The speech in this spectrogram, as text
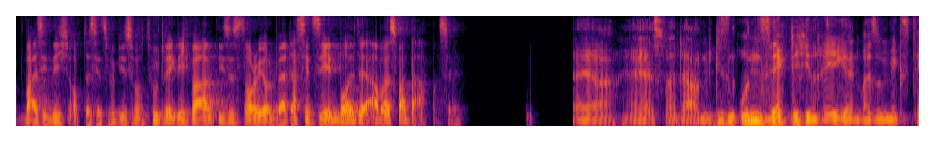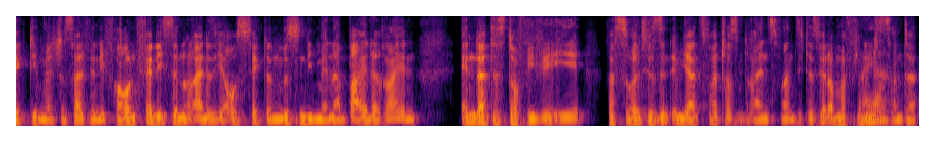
weiß ich nicht, ob das jetzt wirklich so zuträglich war, diese Story und wer das jetzt sehen wollte, aber es war da, Marcel. Ja, ja, ja, es war da. Und mit diesen unsäglichen Regeln bei so Mixed Tag Team Matches halt, wenn die Frauen fertig sind und eine sich austaggt, dann müssen die Männer beide rein. Ändert es doch WWE. Was soll's? Wir sind im Jahr 2023. Das wäre doch mal viel naja. interessanter,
